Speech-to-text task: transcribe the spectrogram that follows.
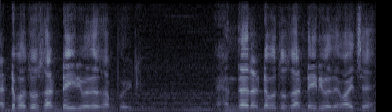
രണ്ട് പത്ത് ദിവസം രണ്ട് ഇരുപത് സംഭവിക്കും. എന്താ രണ്ട് പത്ത് ദിവസം രണ്ട് ഇരുപത്? വായിച്ചേ.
